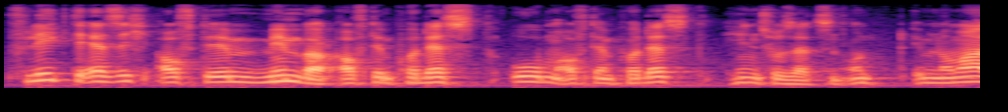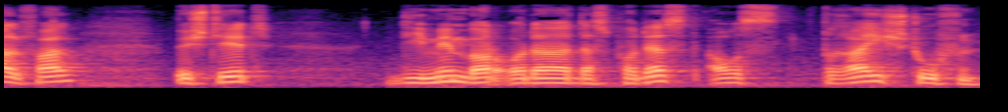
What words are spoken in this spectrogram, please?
pflegte er sich auf dem Mimber, auf dem Podest, oben auf dem Podest hinzusetzen. Und im Normalfall besteht die Mimber oder das Podest aus drei Stufen.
